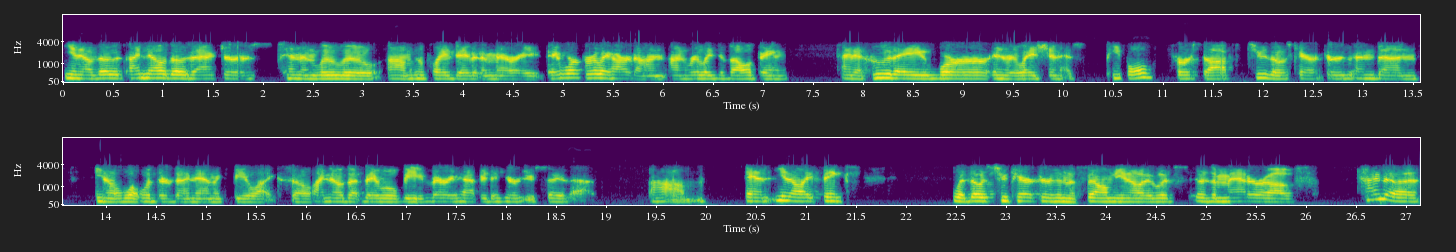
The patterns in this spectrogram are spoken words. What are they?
you know, those, I know those actors, Tim and Lulu, um, who played David and Mary, they worked really hard on, on really developing kind of who they were in relation as people, first off, to those characters, and then, you know, what would their dynamic be like. So I know that they will be very happy to hear you say that. Um, and you know, I think with those two characters in the film, you know, it was it was a matter of kind of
